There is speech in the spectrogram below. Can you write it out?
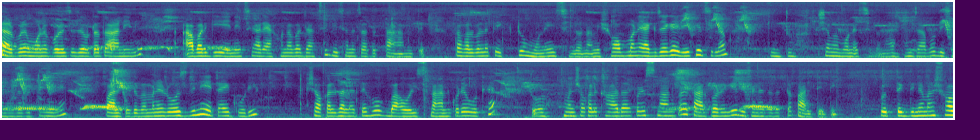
তারপরে মনে পড়েছে যে ওটা তো আনিনি। আবার গিয়ে এনেছি, আর এখন আবার যাচ্ছি বিছানা চাদরটা আনতে। সকালবেলাতে একটু মনেই ছিল না। আমি সব মানে এক জায়গায় রেখেছিলাম কিন্তু সে আমার মনে ছিল না। এখন যাব বিছানা চাদরটা এনে পাল্টে দেবো। মানে রোজ দিনে এটাই করি। সকালবেলাতে হোক বা ওই স্নান করে উঠে তো মানে সকালে খাওয়া দাওয়ার পরে স্নান করে তারপরে গিয়ে বিছানা চাদরটা পাল্টে দিই। প্রত্যেক দিনে মানে সব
